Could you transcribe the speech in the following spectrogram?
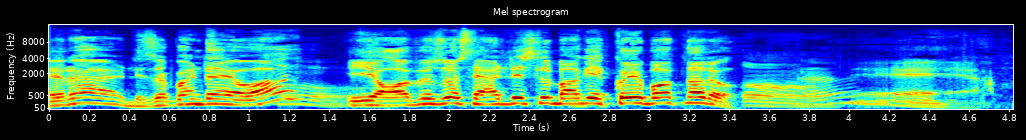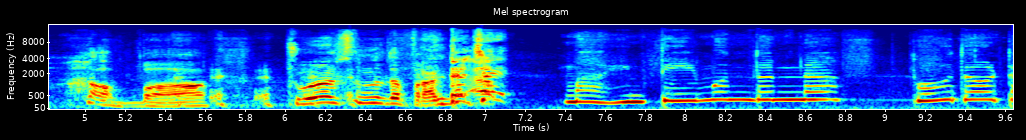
ఎరా డిసప్పాయింట్ అయ్యావా? ఈ ఆఫీస్లో సాటిస్టులు బాగా ఎక్కువైపోతున్నారు ఏ, అబ్బా చూడాల్సినంత ఫ్రంట్ మా ఇంటి ముందున్న పూతోట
